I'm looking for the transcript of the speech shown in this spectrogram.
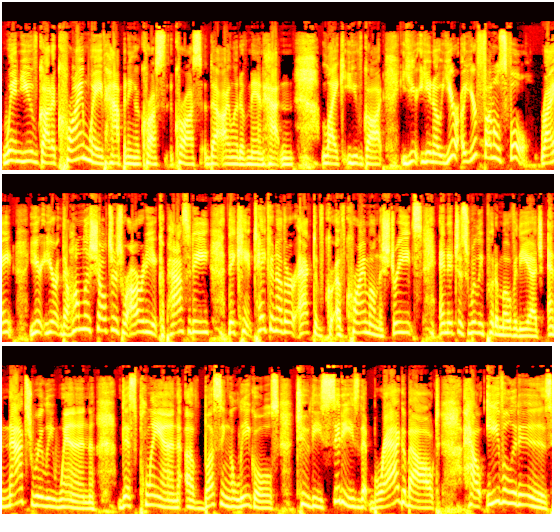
When you've got a crime wave happening across, across the island of Manhattan, like you've got, you, you know, your, your funnel's full. Right? You're, you're, the homeless shelters were already at capacity. They can't take another act of, of crime on the streets. And it just really put them over the edge. And that's really when this plan of busing illegals to these cities that brag about how evil it is,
